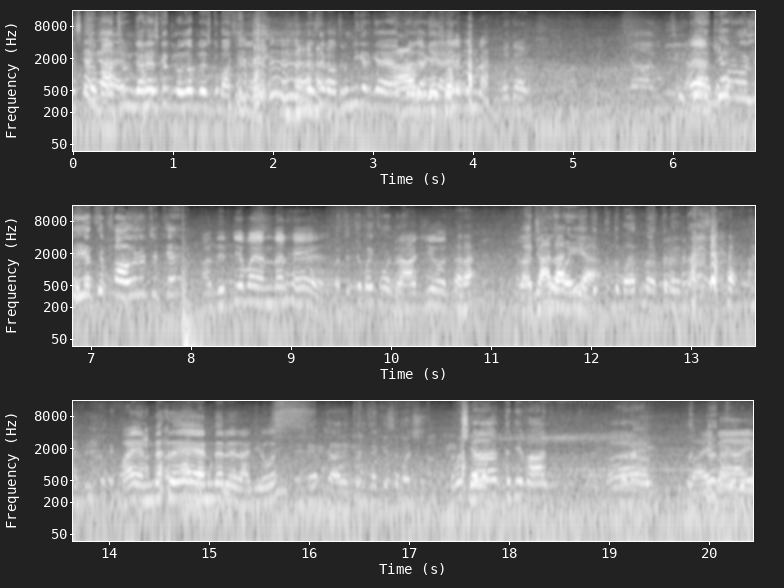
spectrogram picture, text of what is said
इसका बाथरूम जाना है इसका क्लोजअप लो इसको बाथरूम जाना है। अंदर से बाथरूम नहीं करके आया अंदर जाके बताओ। अरे, क्या बोल रही है? तू पागल हो चुका है। आदित्य भाई अंदर है। आदित्य भाई कौन है? राज़ी होता राजीव ज़्यादा भाई, किया। आदित्य तो बाद में आते रहना भाई अंदर है अंदर है राज़ी भाई हम जा रहे थे थैंक यू सो मच नमस्कार धन्यवाद। बाय बाय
